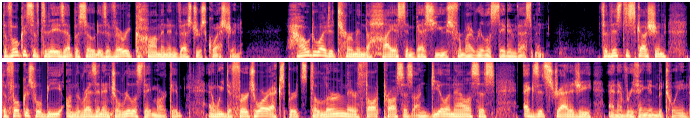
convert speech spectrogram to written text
The focus of today's episode is a very common investor's question How do I determine the highest and best use for my real estate investment? For this discussion, the focus will be on the residential real estate market, and we defer to our experts to learn their thought process on deal analysis, exit strategy, and everything in between.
